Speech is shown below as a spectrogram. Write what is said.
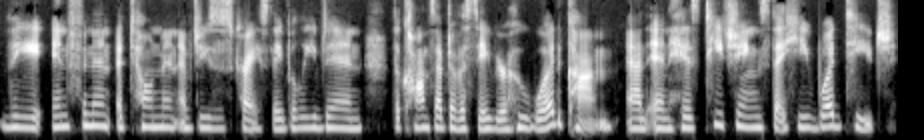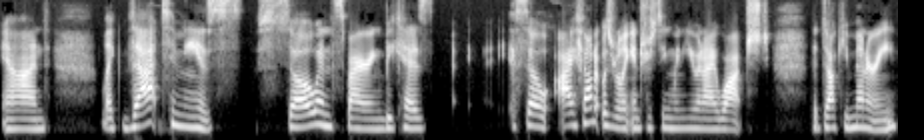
the infinite atonement of Jesus Christ. They believed in the concept of a savior who would come and in his teachings that he would teach. And like that to me is so inspiring because so I thought it was really interesting when you and I watched the documentary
